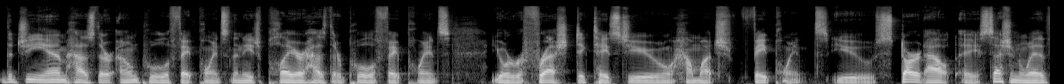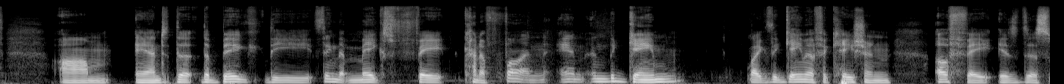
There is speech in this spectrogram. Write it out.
the GM has their own pool of fate points, and then each player has their pool of fate points. Your refresh dictates to you how much fate points you start out a session with. Um, and the the big the thing that makes fate kind of fun and and the game like the gamification of fate is this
